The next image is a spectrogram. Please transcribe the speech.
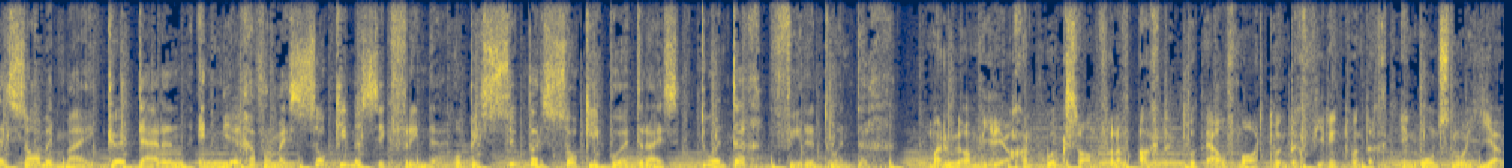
Kuier saam met my, Kurt Darren en nege van my sokkie musiekvriende op die Super Sokkie Bootreis 2024. Marula Media gaan ook saam vanaf 8 tot 11 Maart 2024 en ons nooi jou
